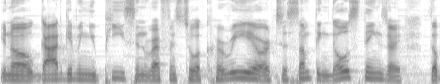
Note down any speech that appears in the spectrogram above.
you know, God giving you peace in reference to a career or to something. Those things are the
